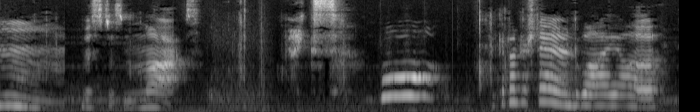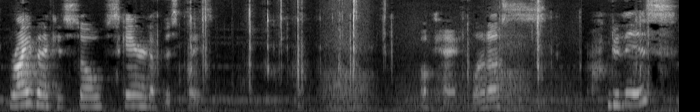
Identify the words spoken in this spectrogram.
Hmm, this does not. Yikes. Ooh, I can understand why, uh, Riebeck is so scared of this place. Okay, let us do this.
